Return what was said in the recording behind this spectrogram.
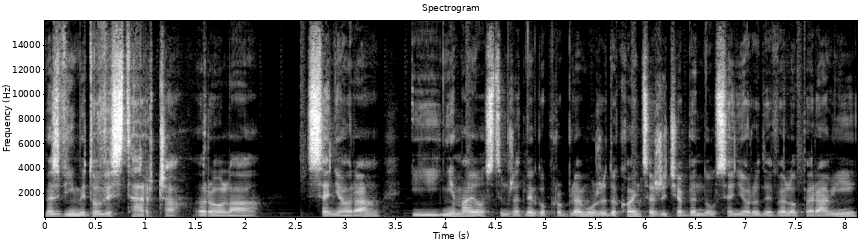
nazwijmy to wystarcza rola seniora i nie mają z tym żadnego problemu, że do końca życia będą senior deweloperami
